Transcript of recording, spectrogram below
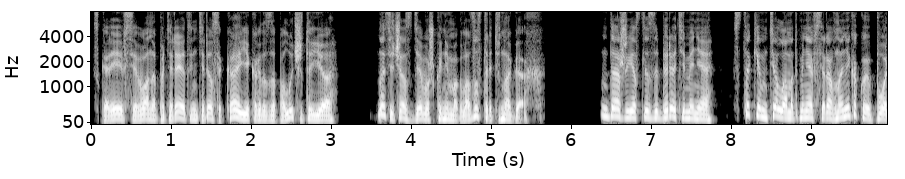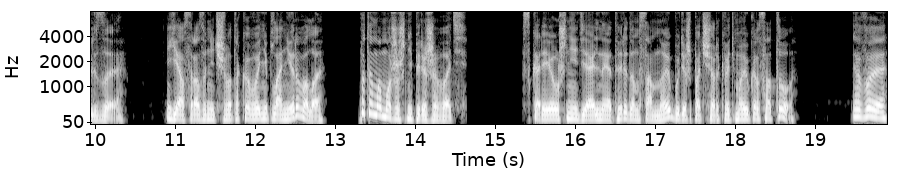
Скорее всего, она потеряет интересы к Кайе, когда заполучит её, но сейчас девушка не могла застрять в ногах. «Даже если заберёте меня, с таким телом от меня всё равно никакой пользы. Я сразу ничего такого не планировала, потому можешь не переживать. Скорее уж не идеальный ты рядом со мной будешь подчеркивать мою красоту. Вы...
